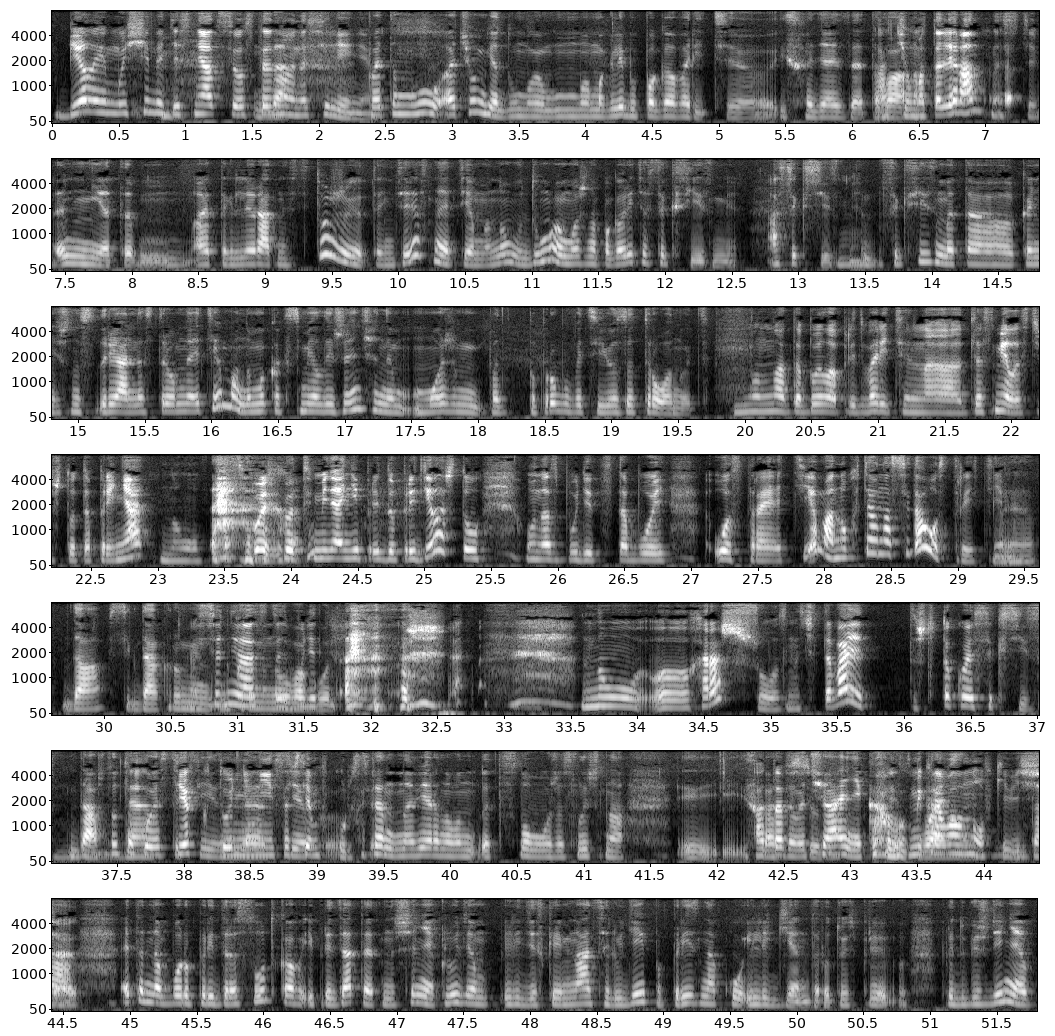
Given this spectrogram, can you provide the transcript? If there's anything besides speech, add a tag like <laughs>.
Белые мужчины теснят все остальное да. население. Поэтому о чем, я думаю, мы могли бы поговорить, э, исходя из этого. О чем? О толерантности? Э, нет, о толерантности тоже это интересная тема, но думаю, можно поговорить о сексизме. О сексизме. Сексизм это, конечно, реально стрёмная тема, но мы как смелые женщины можем попробовать ее затронуть. Ну, надо было предварительно для смелости что-то принять, но поскольку ты меня не предупредила, что у нас будет с тобой острая тема, ну хотя у нас всегда острые темы. Э, да, всегда, кроме, кроме Нового года. <laughs> Ну, э, хорошо, значит, давай что такое сексизм? Да, что для такое сексизм? Тех, кто не, не совсем в курсе. Хотя, наверное, он, это слово уже слышно из каждого Отовсюду. чайника. Из буквально. микроволновки вещают. Да. Это набор предрассудков и предвзятое отношение к людям или дискриминация людей по признаку или гендеру. То есть предубеждение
